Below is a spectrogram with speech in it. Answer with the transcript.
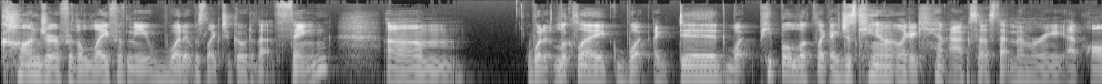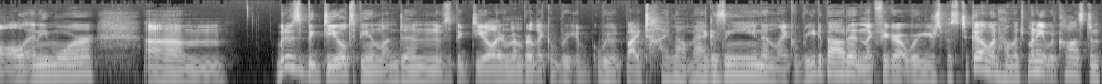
conjure for the life of me what it was like to go to that thing. Um, what it looked like, what I did, what people looked like. I just can't like I can't access that memory at all anymore. Um, but it was a big deal to be in London. It was a big deal. I remember like re- we would buy Time Out magazine and like read about it and like figure out where you're supposed to go and how much money it would cost and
